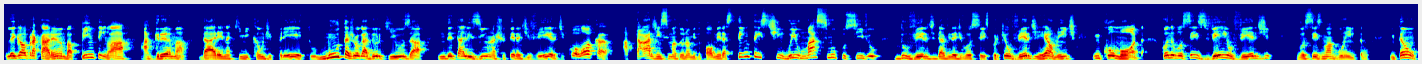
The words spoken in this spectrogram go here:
Legal pra caramba. Pintem lá a grama da Arena Quimicão de preto. Multa jogador que usa um detalhezinho na chuteira de verde. Coloca a tarde em cima do nome do Palmeiras. Tenta extinguir o máximo possível do verde da vida de vocês, porque o verde realmente incomoda. Quando vocês veem o verde, vocês não aguentam. Então,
